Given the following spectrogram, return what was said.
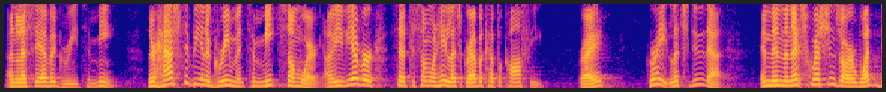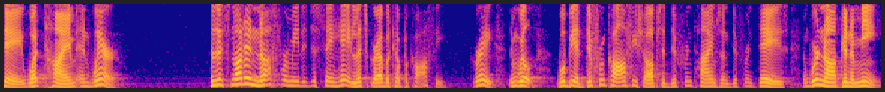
unless they have agreed to meet? There has to be an agreement to meet somewhere. I mean, have you ever said to someone, hey, let's grab a cup of coffee? Right? Great, let's do that. And then the next questions are what day, what time, and where? Because it's not enough for me to just say, hey, let's grab a cup of coffee. Great. Then we'll, we'll be at different coffee shops at different times on different days, and we're not going to meet.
